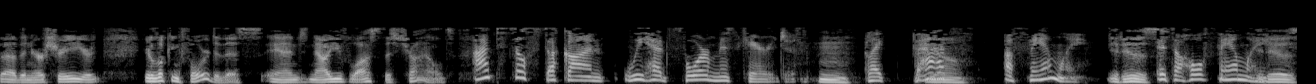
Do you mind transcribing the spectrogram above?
uh, the nursery. You're, you're looking forward to this. And now you've lost this child. I'm still stuck on, we had four miscarriages. Hmm. Like that's Yeah. a family. It is. It's a whole family. it is.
